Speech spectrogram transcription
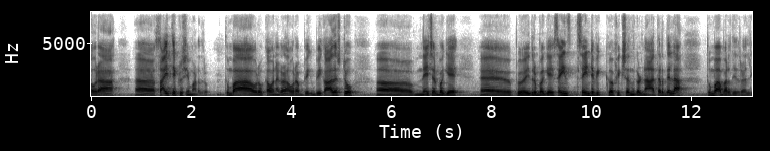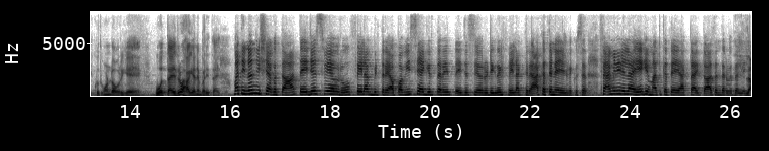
ಅವರ ಸಾಹಿತ್ಯ ಕೃಷಿ ಮಾಡಿದ್ರು. ತುಂಬ ಅವರು ಕವನಗಳು, ಅವರ ಬೇಕು ಬೇಕಾದಷ್ಟು ನೇಚರ್ ಬಗ್ಗೆ ಇದ್ರ ಬಗ್ಗೆ ಸೈನ್ಸ್, ಸೈಂಟಿಫಿಕ್ ಫಿಕ್ಷನ್ಗಳನ್ನ ಆ ಥರದ್ದೆಲ್ಲ ತುಂಬ ಬರೆದಿದ್ರು ಅಲ್ಲಿ ಕುತ್ಕೊಂಡು ಅವರಿಗೆ ಓದ್ತಾ ಇದ್ರು ಹಾಗೇನೆ ಬರಿತಾ ಇದ್ರು. ಮತ್ತೆ ಇನ್ನೊಂದು ವಿಷಯ ಗೊತ್ತಾ? ತೇಜಸ್ವಿ ಅವರು ಫೇಲ್ ಆಗಿಬಿಡ್ತಾರೆ. ಅಪ್ಪ ವಿ ಸಿ ಆಗಿರ್ತಾರೆ ತೇಜಸ್ವಿ ಅವರು ಡಿಗ್ರಿಲಿ ಫೇಲ್ ಆಗ್ತಾರೆ. ಆ ಕಥೆನೇ ಹೇಳ್ಬೇಕು ಸರ್. ಫ್ಯಾಮಿಲಿಲೆಲ್ಲ ಹೇಗೆ ಮಾತುಕತೆ ಆಗ್ತಾ ಇತ್ತು ಆ ಸಂದರ್ಭದಲ್ಲಿ? ಇಲ್ಲ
